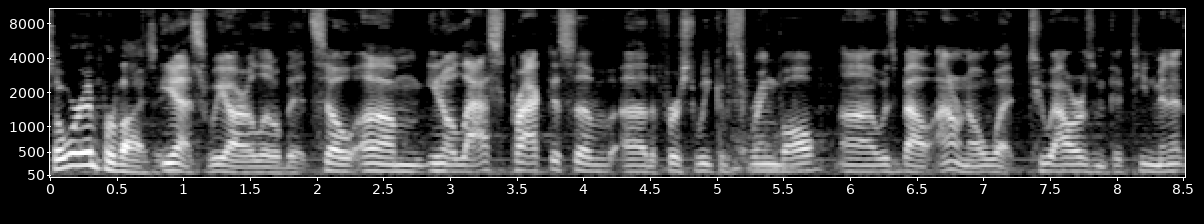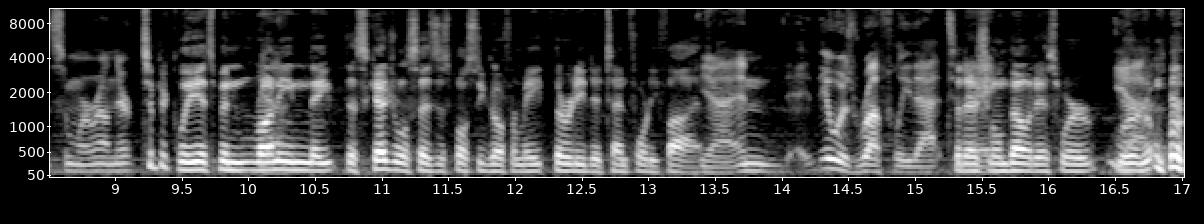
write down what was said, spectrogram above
So we're improvising. Yes, we are a little bit. So, um, you know, last practice of uh, the first week of spring ball uh, was about I don't know what two hours and fifteen minutes somewhere around there. Typically, it's been running. They, the schedule says it's supposed to go from eight thirty to ten forty five. Yeah, and it was roughly that today. Additional notice. We're, Yeah. we're,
